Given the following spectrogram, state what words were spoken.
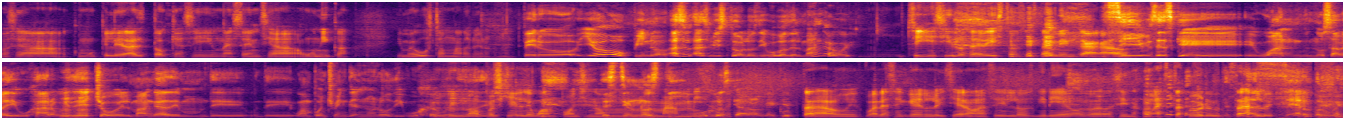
o sea, como que le da el toque así, una esencia única. Y me gustan madreros. Pero yo opino, ¿has, has visto los dibujos del manga, güey? Sí, sí los he visto, sí están bien cagados. Sí, pues es que eh, One no sabe dibujar, güey. De hecho, el manga de, de, de One Punch Man, él no lo dibuja, güey. No, de- pues que el de One Punch no. Pues tiene unos mames, dibujos, cabrón, que, que Puta, güey, parece que lo hicieron así los griegos o algo así, no, está brutal, güey. cerdo, güey.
